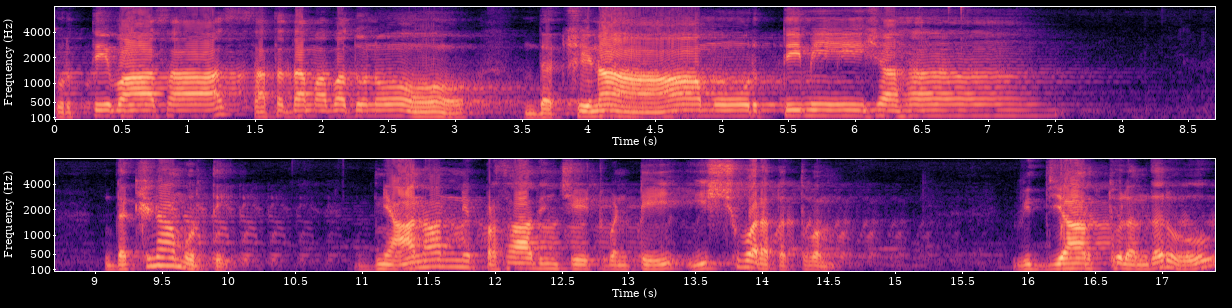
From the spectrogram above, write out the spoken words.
కృత్తివాసా సతతమవతునో దక్షిణామూర్తిమీష దక్షిణామూర్తి జ్ఞానాన్ని ప్రసాదించేటువంటి ఈశ్వరతత్వం. విద్యార్థులందరూ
